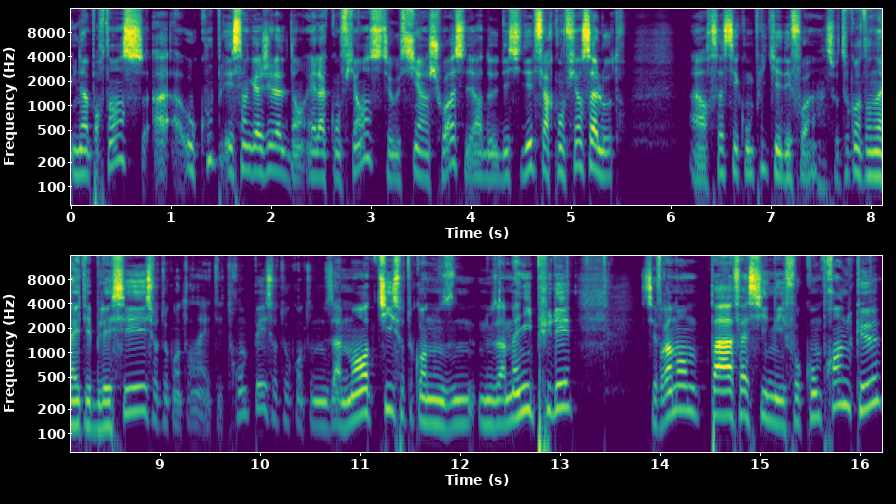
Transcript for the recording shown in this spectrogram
une importance au couple et s'engager là-dedans. Et la confiance, c'est aussi un choix, c'est-à-dire de décider de faire confiance à l'autre. Alors ça c'est compliqué des fois, surtout quand on a été blessé, surtout quand on a été trompé, surtout quand on nous a menti, surtout quand on nous, a manipulé. C'est vraiment pas facile, mais il faut comprendre que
